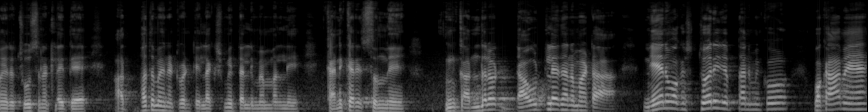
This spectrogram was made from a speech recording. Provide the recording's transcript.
మీరు చూసినట్లయితే అద్భుతమైనటువంటి లక్ష్మీ తల్లి మిమ్మల్ని కనికరిస్తుంది ఇంకా అందులో డౌట్ లేదనమాట నేను ఒక స్టోరీ చెప్తాను మీకు. ఒక ఆమె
